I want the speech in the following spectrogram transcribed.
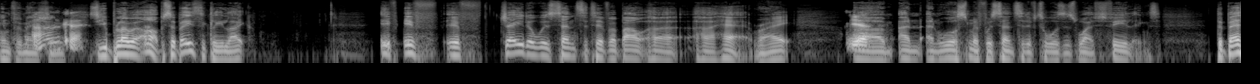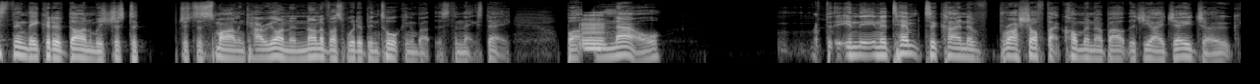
information. okay. So you blow it up. So basically, like, if if if Jada was sensitive about her her hair, right? Yeah. Um, and and Will Smith was sensitive towards his wife's feelings. The best thing they could have done was just to just to smile and carry on, and none of us would have been talking about this the next day. But Mm. now, in the in attempt to kind of brush off that comment about the GI J joke,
